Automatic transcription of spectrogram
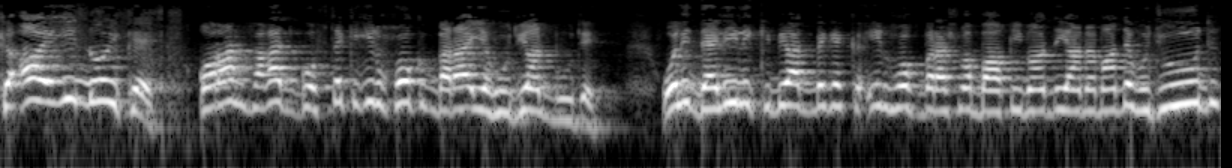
که آیا این نوعی که قرآن فقط گفته که این حکم برای یهودیان بوده ولی دلیلی که بیاد بگه که این حکم برای شما باقی مانده یا نمانده وجود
